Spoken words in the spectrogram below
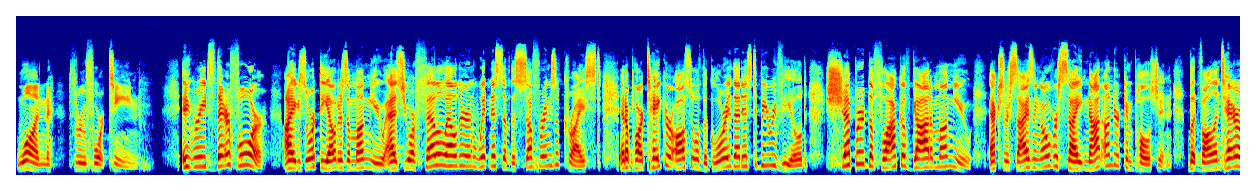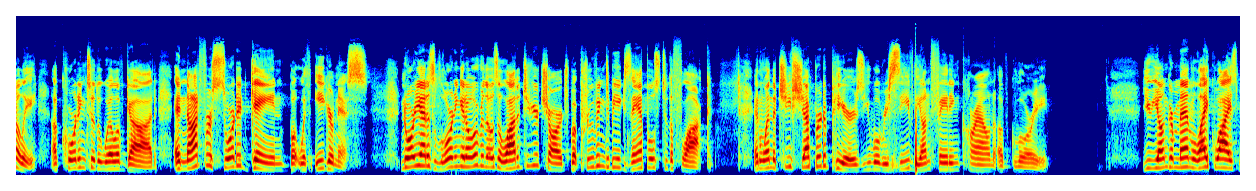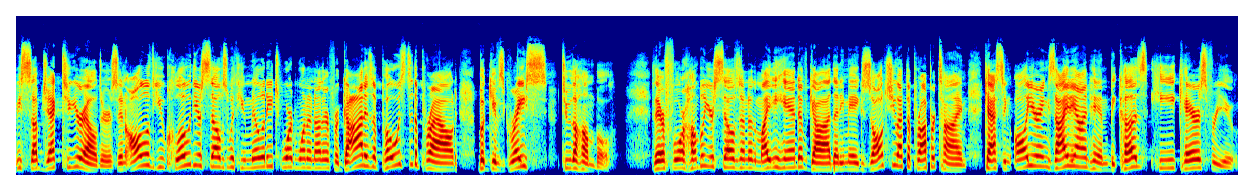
1 through 14. It reads, Therefore, I exhort the elders among you, as your fellow elder and witness of the sufferings of Christ, and a partaker also of the glory that is to be revealed, shepherd the flock of God among you, exercising oversight not under compulsion, but voluntarily, according to the will of God, and not for sordid gain, but with eagerness. Nor yet as lording it over those allotted to your charge, but proving to be examples to the flock. And when the chief shepherd appears, you will receive the unfading crown of glory. You younger men likewise be subject to your elders, and all of you clothe yourselves with humility toward one another, for God is opposed to the proud, but gives grace to the humble. Therefore, humble yourselves under the mighty hand of God, that he may exalt you at the proper time, casting all your anxiety on him, because he cares for you.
